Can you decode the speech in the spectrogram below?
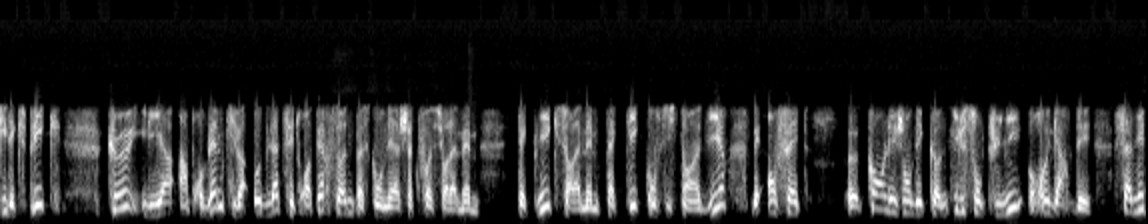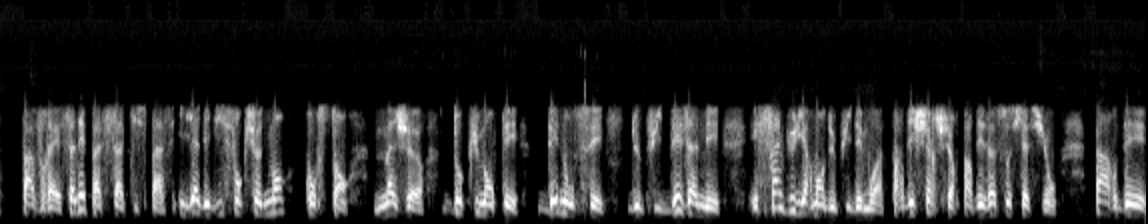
qu'il explique qu'il y a un problème qui va au-delà de ces trois personnes, parce qu'on est à chaque fois sur la même technique, sur la même tactique, consistant à dire, mais en fait, euh, quand les gens déconnent, ils sont punis, regardez, ça n'est pas vrai, ça n'est pas ça qui se passe. Il y a des dysfonctionnements constants, majeurs, documentés, dénoncés depuis des années et singulièrement depuis des mois par des chercheurs, par des associations, par des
